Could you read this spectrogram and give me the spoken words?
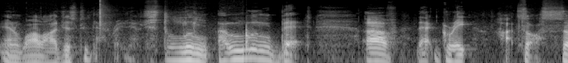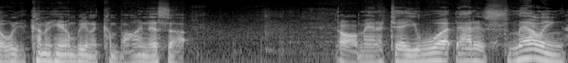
and voila, just do that right there. Just a little, a little bit of that great hot sauce. So we come in here and we're going to combine this up. Oh man, I tell you what, that is smelling,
